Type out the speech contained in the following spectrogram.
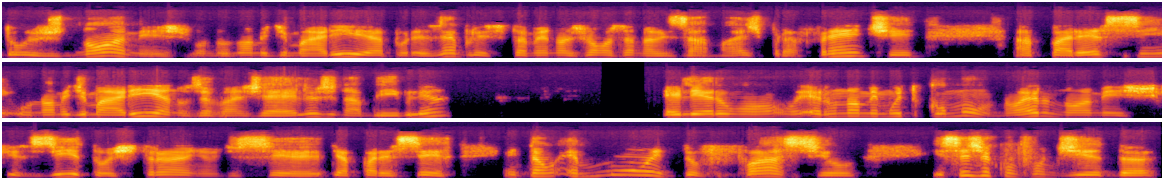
dos nomes, do nome de Maria, por exemplo, isso também nós vamos analisar mais para frente, aparece o nome de Maria nos evangelhos na Bíblia. Ele era um, era um nome muito comum, não era um nome esquisito ou estranho de, ser, de aparecer. Então, é muito fácil, e seja confundida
